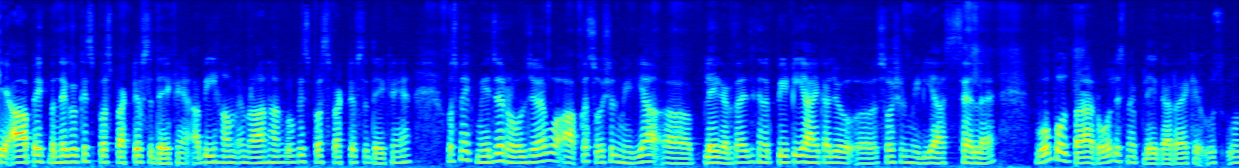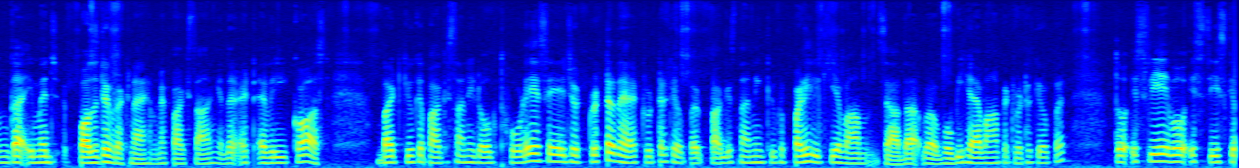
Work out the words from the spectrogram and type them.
کہ آپ ایک بندے کو کس پرسپیکٹیو سے دیکھ رہے ہیں۔ ابھی ہم عمران خان کو کس پرسپیکٹیو سے دیکھ رہے ہیں، اس میں ایک میجر رول جو ہے وہ آپ کا سوشل میڈیا پلے کرتا ہے۔ جس کے اندر پی ٹی آئی کا جو سوشل میڈیا سیل ہے، وہ بہت بڑا رول اس میں پلے کر رہا ہے کہ اس، ان کا امیج پازیٹیو رکھنا ہے ہم نے پاکستان کے اندر ایٹ ایوری کاسٹ بٹ کیونکہ پاکستانی لوگ تھوڑے سے جو ٹویٹر ہے ٹویٹر کے اوپر پاکستانی کیونکہ پڑھی لکھی عوام زیادہ وہ بھی ہے وہاں پہ ٹویٹر کے اوپر۔ تو اس لیے وہ اس چیز کے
